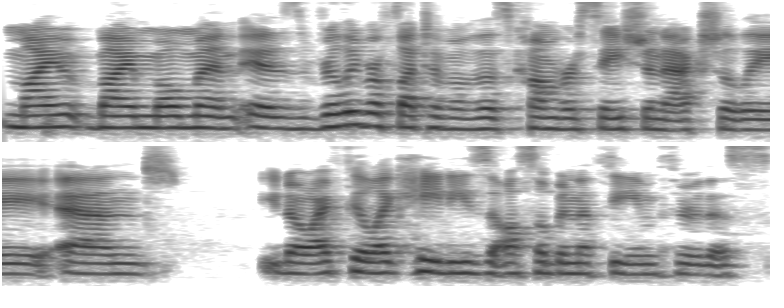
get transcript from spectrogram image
my my moment is really reflective of this conversation actually and you know, I feel like Haiti's also been a theme through this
